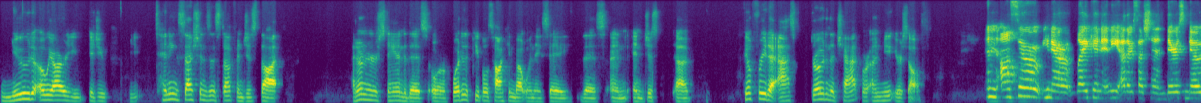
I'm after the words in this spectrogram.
new to OER? You did you, you attending sessions and stuff and just thought, I don't understand this, or what are people talking about when they say this? And and just uh, feel free to ask, throw it in the chat or unmute yourself. And also, you know, like in any other session, there's no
